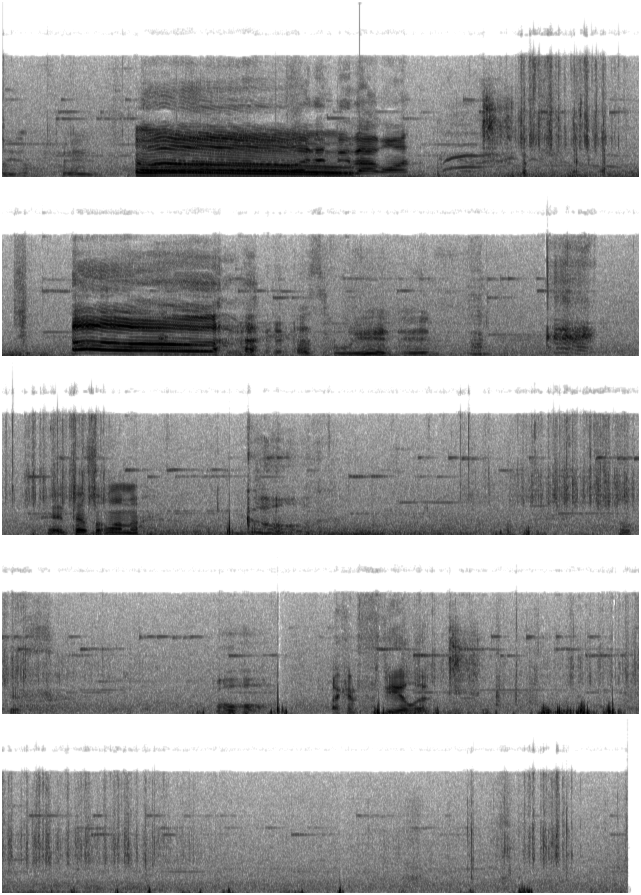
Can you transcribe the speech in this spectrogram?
bleeding too. Oh, oh I didn't do oh. that one. oh! That's weird, dude. It doesn't want to go. Focus. Oh, I can feel it.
